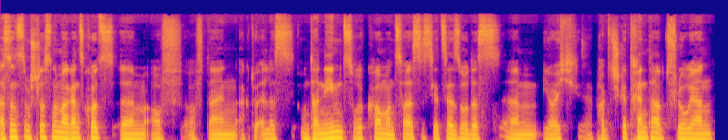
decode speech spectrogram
Lass uns zum Schluss nochmal ganz kurz ähm, auf, auf dein aktuelles Unternehmen zurückkommen. Und zwar ist es jetzt ja so, dass ähm, ihr euch praktisch getrennt habt. Florian,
